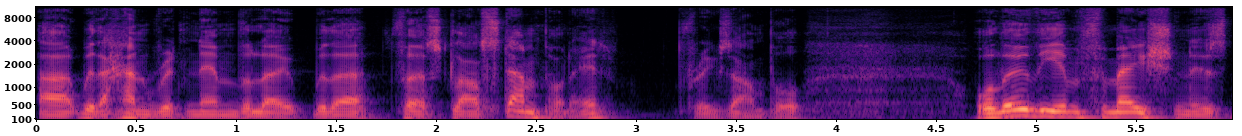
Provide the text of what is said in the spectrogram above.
uh, with a handwritten envelope with a first class stamp on it, for example. Although the information is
